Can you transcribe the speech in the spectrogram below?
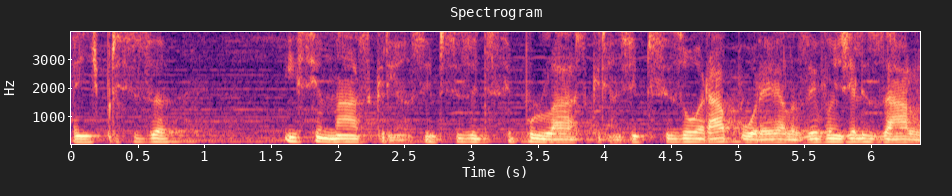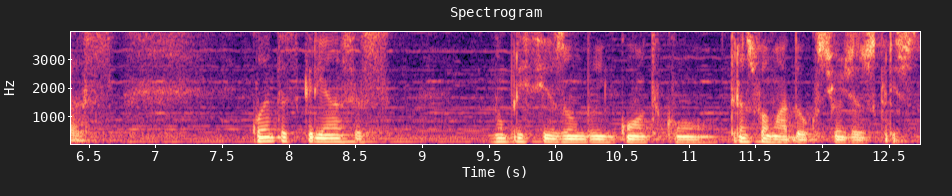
A gente precisa ensinar as crianças, a gente precisa discipular as crianças, a gente precisa orar por elas, evangelizá-las. Quantas crianças não precisam do encontro com o transformador com o Senhor Jesus Cristo?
